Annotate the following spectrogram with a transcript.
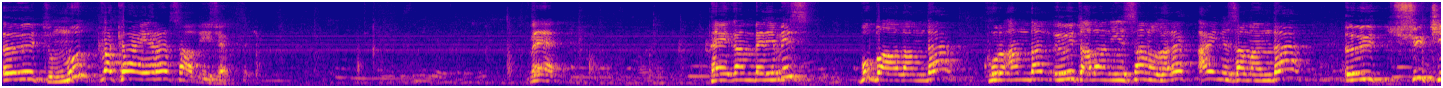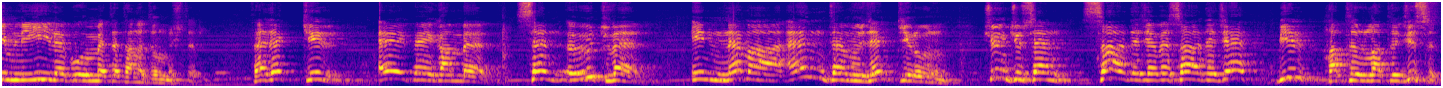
Öğüt mutlaka yarar sağlayacaktır. Ve Peygamberimiz bu bağlamda Kur'an'dan öğüt alan insan olarak aynı zamanda öğütçü kimliğiyle bu ümmete tanıtılmıştır. Fezekkir ey peygamber sen öğüt ver. İnnemâ ente müzekkirun. Çünkü sen sadece ve sadece bir hatırlatıcısın.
